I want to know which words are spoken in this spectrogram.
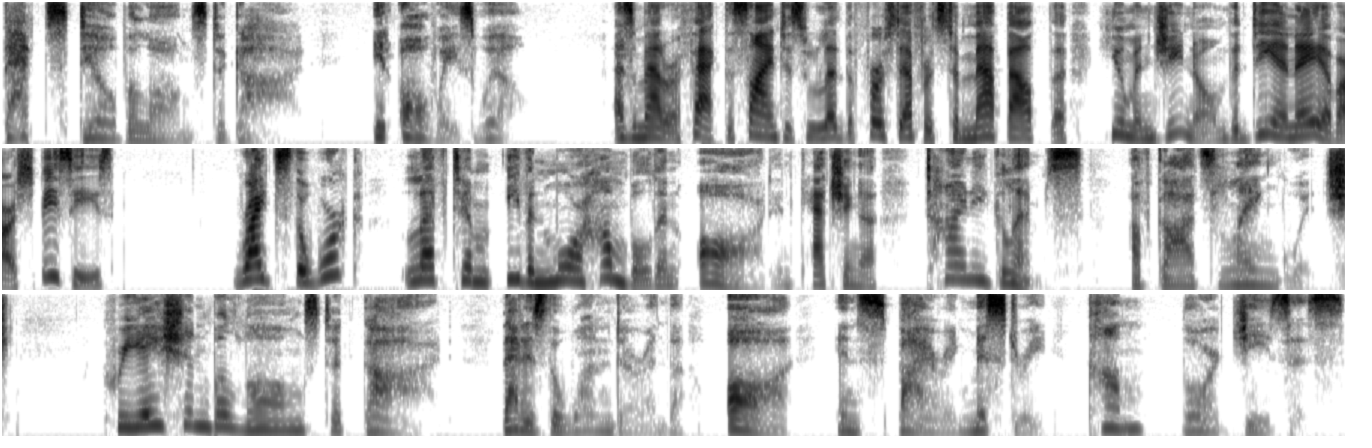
That still belongs to God. It always will. As a matter of fact, the scientist who led the first efforts to map out the human genome, the DNA of our species, writes the work left him even more humbled and awed in catching a tiny glimpse of God's language. Creation belongs to God. That is the wonder and the awe inspiring mystery. Come, Lord Jesus.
